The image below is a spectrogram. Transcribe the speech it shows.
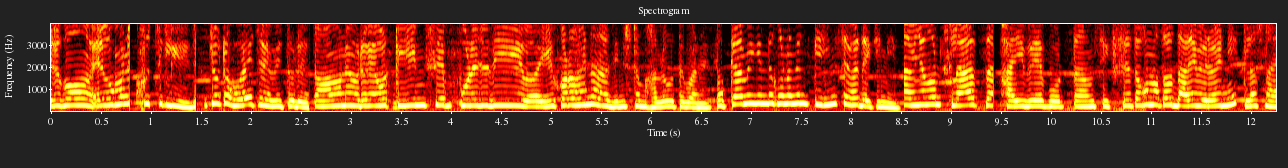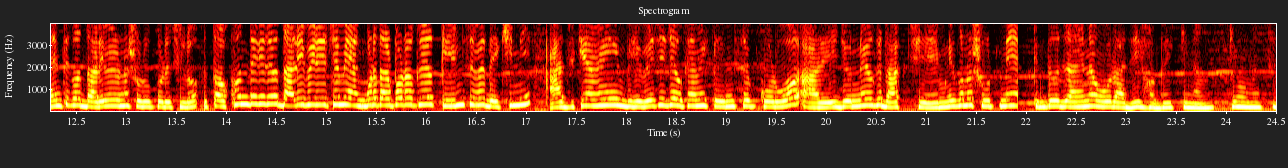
এরকম এরকম মানে খুচলি। কিছু একটা হয়েছে ভিতরে। তো আমার মনে ওটাকে একবার ক্লিন সেভ করে যদি ইয়ে করা হয় না জিনিসটা ভালো হতে পারে। ওকে আমি কিন্তু কোনোদিন ক্লিন সেভে দেখিনি। আমি যখন ক্লাস ফাইভে পড়তাম সিক্সে তখন অত দাড়ি বেরোয়নি। ক্লাস নাইন থেকে দাড়ি বেরোনো শুরু করেছিল। তখন থেকে যে দাড়ি বেরিয়েছে, আমি একবার তারপর ওকে ক্লিন সেভে দেখিনি। আজকে আমি ভেবেছি যে ওকে আমি ক্লিন সেভ করব, আর এই জন্যই ওকে ডাকছি। এমনি কোনো শুট নেই কিন্তু জানি না ও রাজি হবে কিনা কি মনে হচ্ছে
